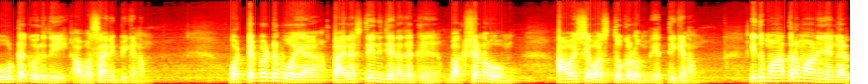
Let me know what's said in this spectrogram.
കൂട്ടക്കുരുതി അവസാനിപ്പിക്കണം. ഒറ്റപ്പെട്ടു പോയ പലസ്തീൻ ജനതയ്ക്ക് ഭക്ഷണവും അവശ്യ വസ്തുക്കളും എത്തിക്കണം ഇതുമാത്രമാണ് ഞങ്ങൾ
